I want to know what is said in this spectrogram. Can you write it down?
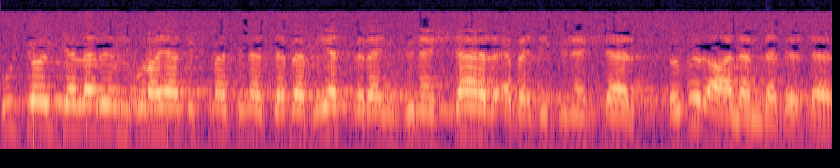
bu gölgelerin buraya düşmesine sebebiyet veren güneşler, ebedi güneşler öbür alemdedir der.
